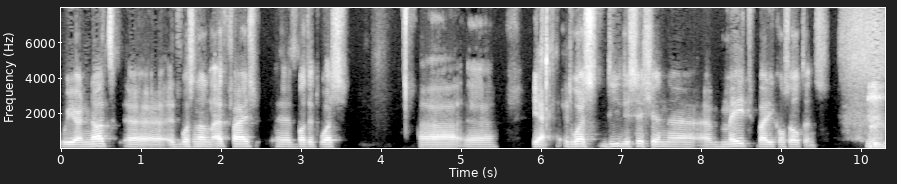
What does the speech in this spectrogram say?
we are not uh, it was not an advice uh, but it was uh, yeah it was the decision made by the consultants. Hmm.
